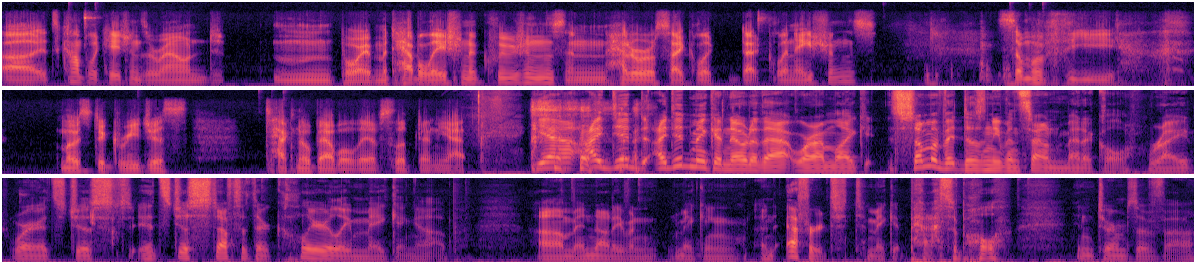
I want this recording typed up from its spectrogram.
Uh, it's complications around, mm, boy, metabolation occlusions and heterocyclic declinations. Some of the most egregious technobabble they have slipped in yet. yeah, I did. I did make a note of that where I'm like, some of it doesn't even sound medical, right? Where it's just it's just stuff that they're clearly making up, um, and not even making an effort to make it passable in terms of uh,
